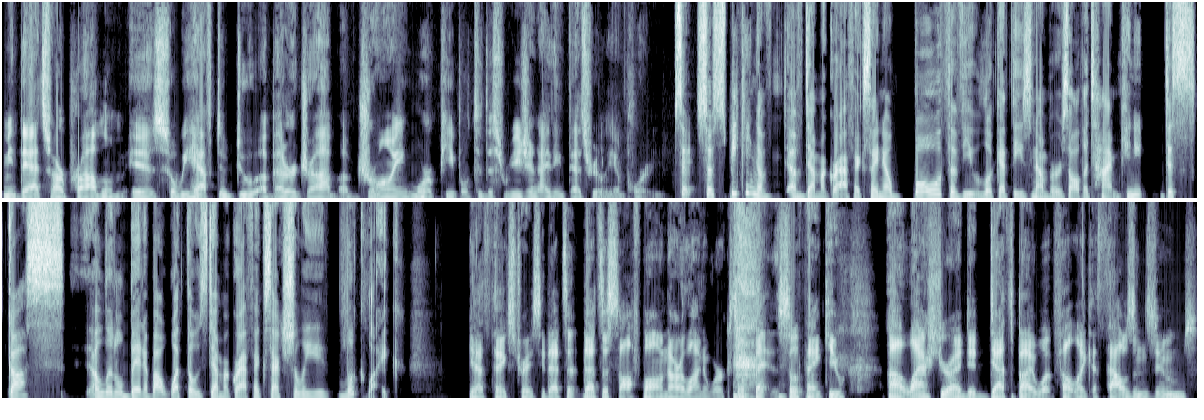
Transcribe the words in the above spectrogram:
I mean, that's our problem is so we have to do a better job of drawing more people to this region. I think that's really important. So, so speaking of, of demographics, I know both of you look at these numbers all the time. Can you discuss a little bit about what those demographics actually look like? Yeah, thanks, Tracy. That's a, that's a softball in our line of work. So, th- so thank you. Uh, last year, I did death by what felt like a thousand Zooms,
